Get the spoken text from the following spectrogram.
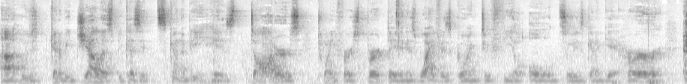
uh, who's gonna be jealous because it's gonna be his daughter's 21st birthday, and his wife is going to feel old, so he's gonna get her a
